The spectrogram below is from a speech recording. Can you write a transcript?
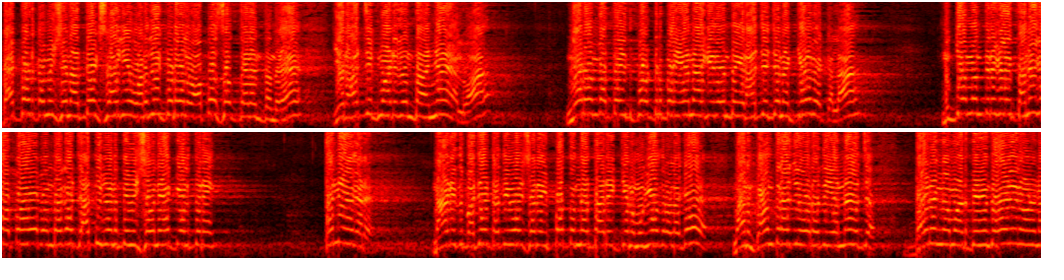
ಬ್ಯಾಕ್ವರ್ಡ್ ಕಮಿಷನ್ ಅಧ್ಯಕ್ಷರಾಗಿ ವರದಿ ಕೊಡಲು ವಾಪಸ್ ಹೋಗ್ತಾರೆ ಅಂತಂದ್ರೆ ಈ ರಾಜ್ಯಕ್ಕೆ ಮಾಡಿದಂತ ಅನ್ಯಾಯ ಅಲ್ವಾ? ನೂರ ಎಂಬತ್ತೈದು ಕೋಟಿ ರೂಪಾಯಿ ಏನಾಗಿದೆ ಅಂತ ಈ ರಾಜ್ಯ ಜನ ಕೇಳ್ಬೇಕಲ್ಲ? ಮುಖ್ಯಮಂತ್ರಿಗಳಿಗೆ ತನಗೆ ಅಪಾಯ ಬಂದಾಗ ಜಾತಿ ಗಣತಿ ವಿಷಯವನ್ನು ಯಾಕೆ ಕೇಳ್ತೀರಿ? ತನ್ನಿ ಹಾಗಾರೆ ನಾಡಿದ್ದು ಬಜೆಟ್ ಅಧಿವೇಶನ ಇಪ್ಪತ್ತೊಂದನೇ ತಾರೀಕಿನ ಮುಗಿಯೋದ್ರೊಳಗೆ ನಾನು ಕಾಂತರಾಜು ವರದಿಯನ್ನ ಬಹಿರಂಗ ಮಾಡ್ತೀನಿ ಅಂತ ಹೇಳಿ ನೋಡೋಣ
